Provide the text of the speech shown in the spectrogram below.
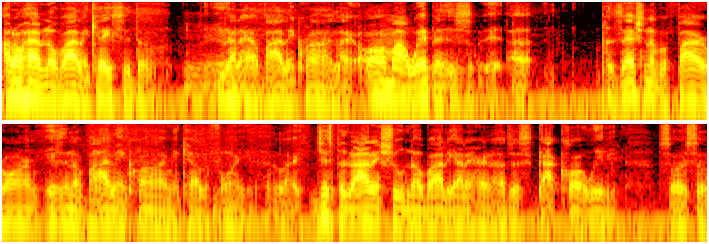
I don't have no violent cases though. You gotta have violent crime. Like all my weapons, uh, possession of a firearm isn't a violent crime in California. Like just because I didn't shoot nobody, I didn't hurt. I just got caught with it. So it's a,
